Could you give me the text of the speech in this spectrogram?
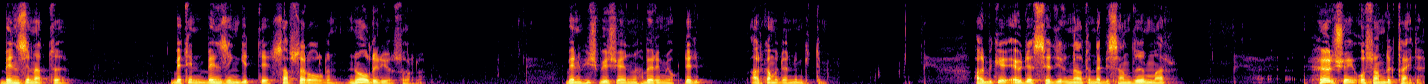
Benzin attı. Betin benzin gitti. Sapsarı oldun. Ne oldu diyor sordu. Benim hiçbir şeyden haberim yok dedim. Arkama döndüm gittim. Halbuki evde sedirin altında bir sandığım var. Her şey o sandıktaydı.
